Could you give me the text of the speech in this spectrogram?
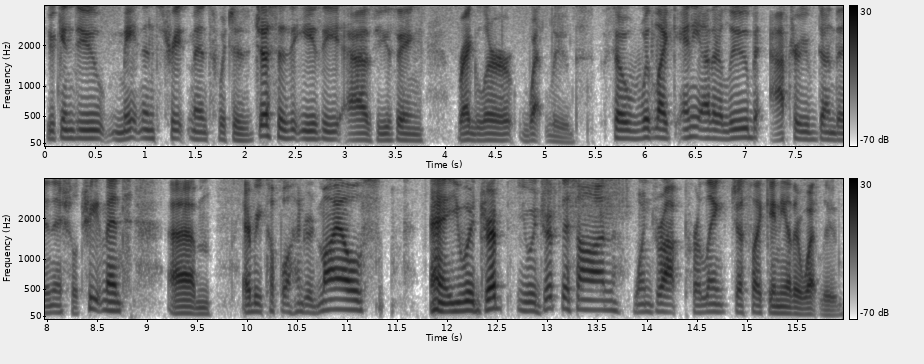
you can do maintenance treatments, which is just as easy as using regular wet lubes. So with like any other lube, after you've done the initial treatment, um, every couple hundred miles, you would drip you would drip this on one drop per link just like any other wet lube.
